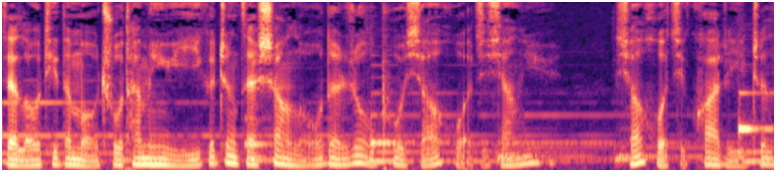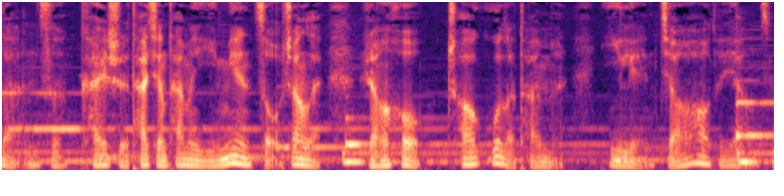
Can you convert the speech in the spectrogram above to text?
在楼梯的某处，他们与一个正在上楼的肉铺小伙计相遇。小伙计挎着一只篮子，开始他向他们迎面走上来，然后超过了他们，一脸骄傲的样子。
